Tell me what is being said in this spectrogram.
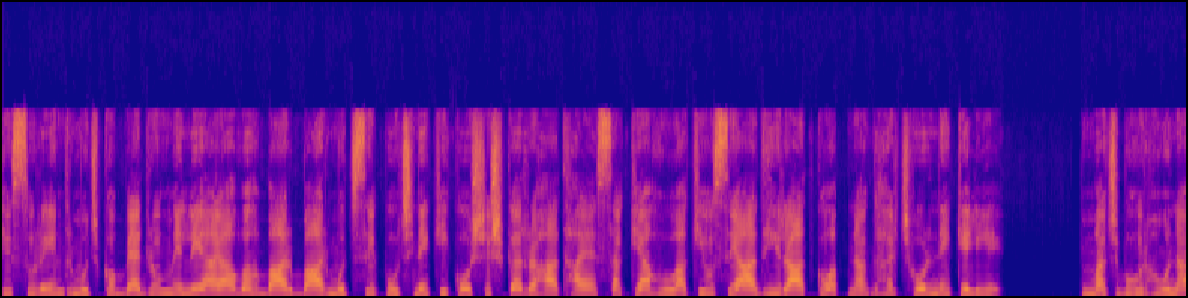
थे। सुरेंद्र मुझको बेडरूम में ले आया, वह बार बार मुझसे पूछने की कोशिश कर रहा था, ऐसा क्या हुआ कि उसे आधी रात को अपना घर छोड़ने के लिए मजबूर होना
